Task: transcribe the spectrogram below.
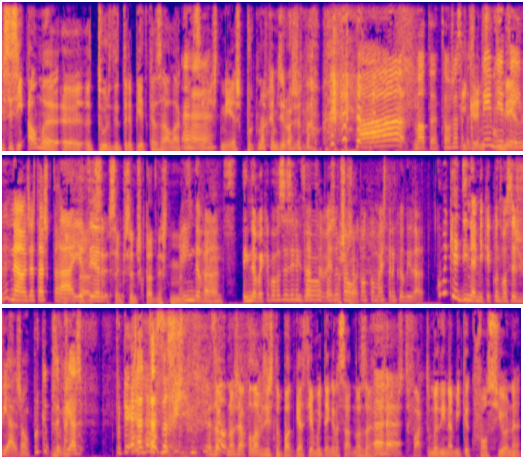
Sim, sim, há uma eh, tour de terapia de casal a acontecer Aham. este mês porque nós queremos ir ao Japão. Ah, malta, então já sabe. queremos Tem bilhete ainda? Não, já está escutado. Ah, ia Está dizer- 100% escutado neste momento. Ainda bem. Ainda bem que é para vocês irem para, o- para o Exatamente. Japão. Para o claro. Japão com mais tranquilidade. Como é que é a dinâmica quando vocês viajam? Porque, por exemplo, viajam. Porque Já te estás a rir. É que nós já falámos disto no podcast e é muito engraçado. Nós arranjamos Aham. de facto uma dinâmica que funciona.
